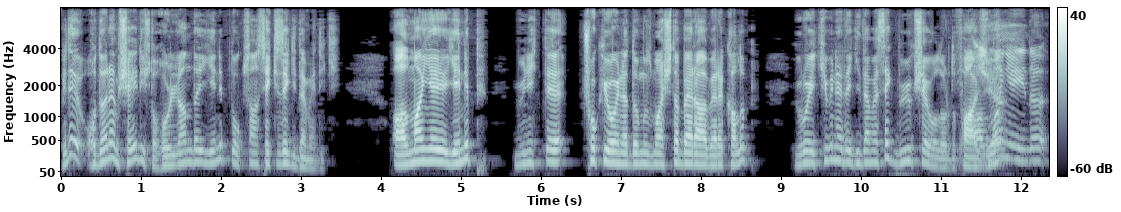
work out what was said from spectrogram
Bir de o dönem şeydi işte Hollanda'yı yenip 98'e gidemedik. Almanya'yı yenip Münih'te çok iyi oynadığımız maçta berabere kalıp Euro 2000'e de gidemesek büyük şey olurdu facia. Almanya'yı da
